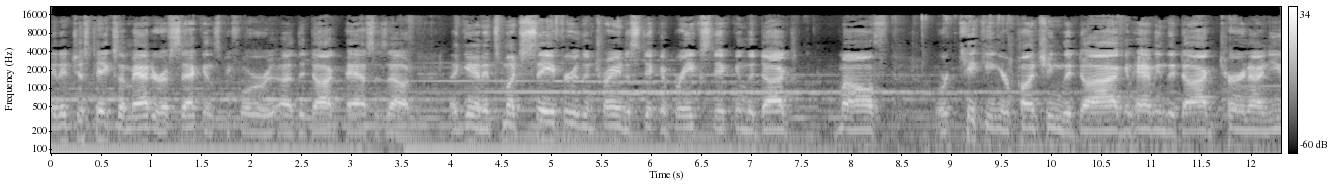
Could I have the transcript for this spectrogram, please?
And it just takes a matter of seconds before uh, the dog passes out. Again, it's much safer than trying to stick a break stick in the dog's mouth or kicking or punching the dog and having the dog turn on you.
